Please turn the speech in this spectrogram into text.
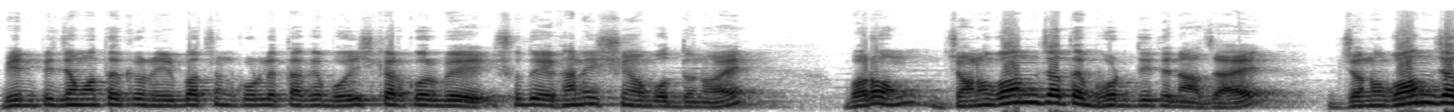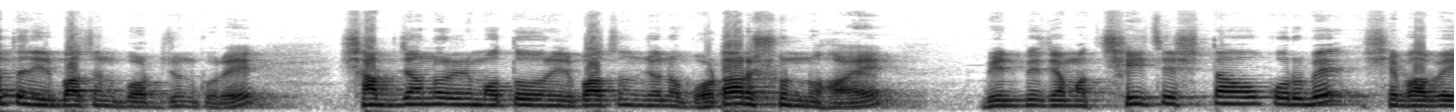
বিএনপি জামাতের কেউ নির্বাচন করলে তাকে বহিষ্কার করবে, শুধু এখানেই সীমাবদ্ধ নয়, বরং জনগণ যাতে ভোট দিতে না যায় জনগণ যাতে নির্বাচন বর্জন করে, সাত জানুয়ারির মতো নির্বাচন যেন ভোটার শূন্য হয়, বিএনপি জামাত সেই চেষ্টাও করবে, সেভাবে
